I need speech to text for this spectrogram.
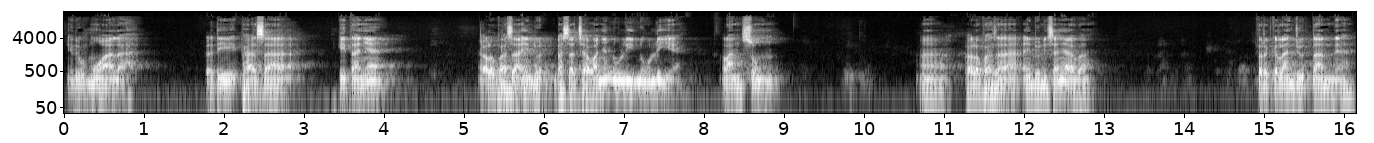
Itu mualah. Berarti bahasa kitanya kalau bahasa Indo, bahasa Jawanya nuli-nuli ya, langsung. Nah, kalau bahasa Indonesianya apa? Berkelanjutan ya,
